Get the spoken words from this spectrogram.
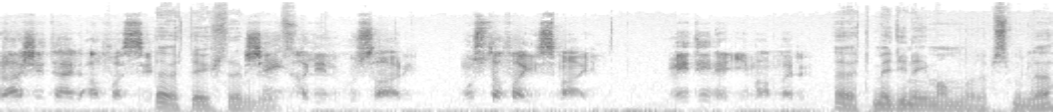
Raşit El Afasi, Evet Şeyh değiştirebiliyoruz. Halil Husari, Mustafa İsmail, Medine imamları. Evet Medine imamları Bismillah.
